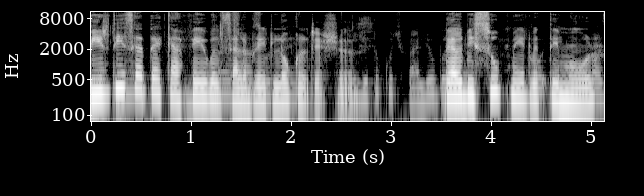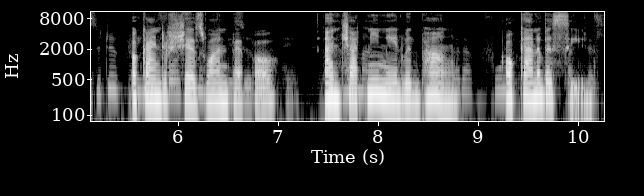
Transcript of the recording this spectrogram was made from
Virdi said their cafe will celebrate local dishes. There'll be soup made with timur, a kind of Szechuan pepper, and chutney made with bhang, or cannabis seeds.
